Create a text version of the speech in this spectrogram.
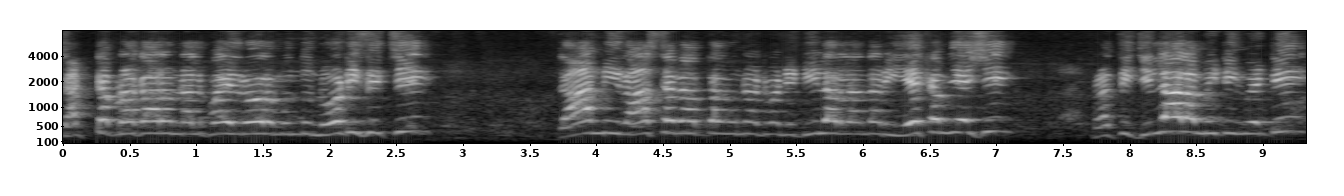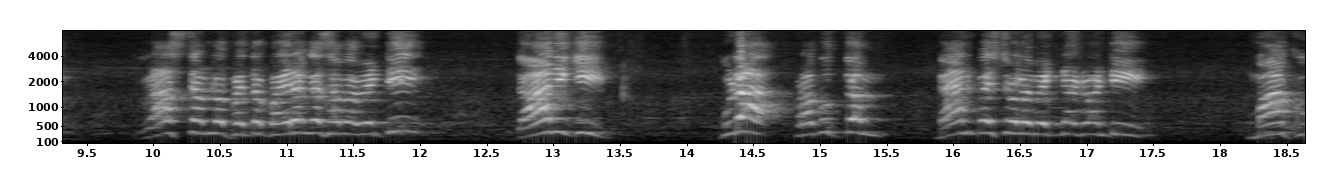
చట్ట ప్రకారం నలభై ఐదు రోజుల ముందు నోటీస్ ఇచ్చి దాన్ని రాష్ట్ర వ్యాప్తంగా ఉన్నటువంటి డీలర్లందరినీ ఏకం చేసి ప్రతి జిల్లాల మీటింగ్ పెట్టి రాష్ట్రంలో పెద్ద బహిరంగ సభ పెట్టి దానికి కూడా ప్రభుత్వం మేనిఫెస్టోలో పెట్టినటువంటి మాకు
